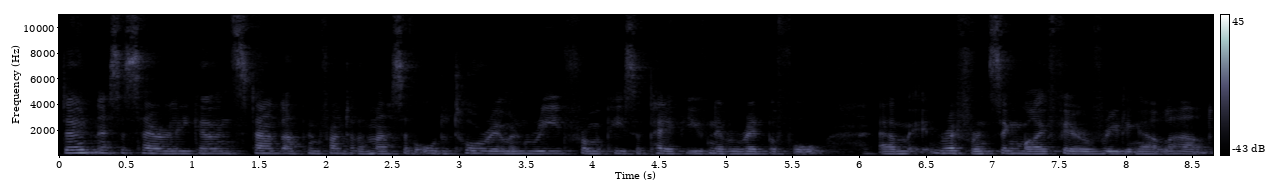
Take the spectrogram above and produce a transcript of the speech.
Don't necessarily go and stand up in front of a massive auditorium and read from a piece of paper you've never read before, um, referencing my fear of reading out loud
